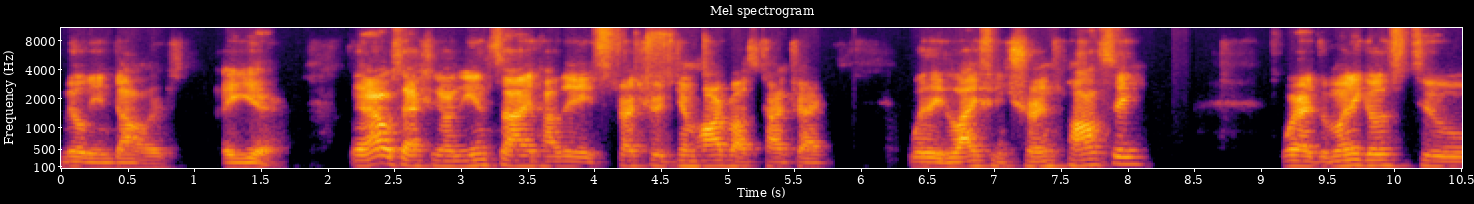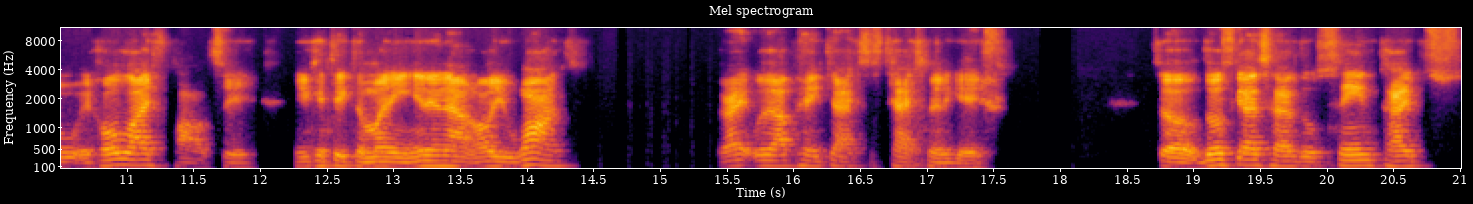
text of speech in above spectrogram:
million a year. And I was actually on the inside how they structured Jim Harbaugh's contract with a life insurance policy where the money goes to a whole life policy. You can take the money in and out all you want, right? Without paying taxes, tax mitigation. So those guys have those same types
